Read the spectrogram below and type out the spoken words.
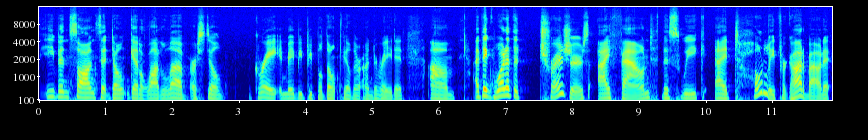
even songs that don't get a lot of love are still great, and maybe people don't feel they're underrated. Um, I think one of the treasures I found this week, I totally forgot about it,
